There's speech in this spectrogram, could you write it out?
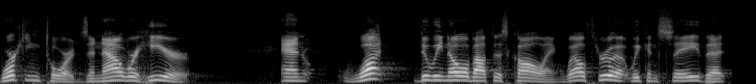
working towards, and now we're here. And what do we know about this calling? Well, through it, we can see that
